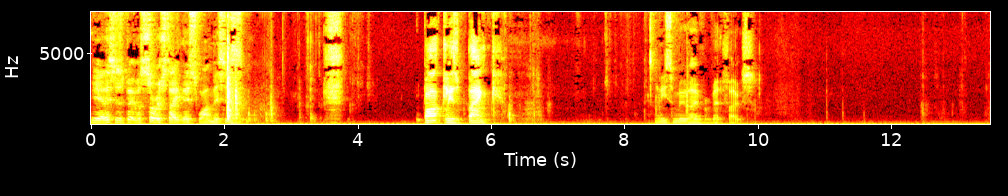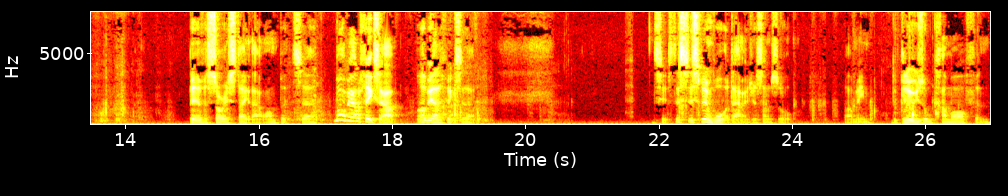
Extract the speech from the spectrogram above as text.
yeah, this is a bit of a sorry state, this one. This is Barclays Bank. I need to move over a bit, folks. Bit of a sorry state, that one, but uh, might be able to fix it up. I'll be able to fix it up. See, it's, this, it's been water damage of some sort. I mean, the glues all come off and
